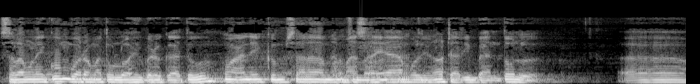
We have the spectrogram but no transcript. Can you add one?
Assalamualaikum warahmatullahi wabarakatuh. Waalaikumsalam. Nama saya. Mulyono dari Bantul. Eh,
